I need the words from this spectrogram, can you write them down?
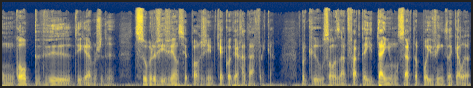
um golpe de, digamos, de, de sobrevivência para o regime, que é com a Guerra da África porque o Salazar de facto aí tem um certo apoio vindo daquela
